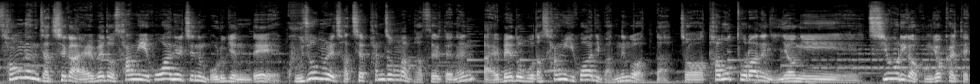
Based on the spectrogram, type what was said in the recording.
성능 자체가 알베도 상위 호환일지는 모르겠는데 구조물 자체 판정만 봤을 때는 알베도보다 상위 호환이 맞는 것 같다. 저 타모토라는 인형이 치오리가 공격할 때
